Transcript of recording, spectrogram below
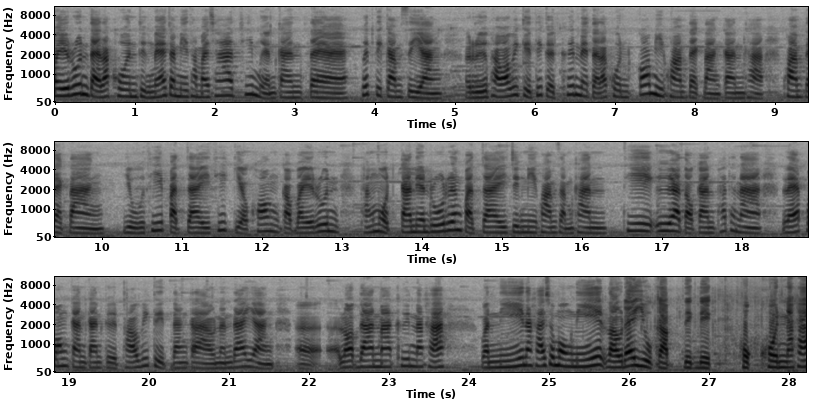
วัยรุ่นแต่ละคนถึงแม้จะมีธรรมชาติที่เหมือนกันแต่พฤติกรรมเสี่ยง หรือภาวะวิกฤตที่เกิดขึ้นในแต่ละคนก็มีความแตกต่างกันค่ะ ความแตกต่างอยู่ที่ปัจจัยที่เกี่ยวข้องกับวัยรุ่น ทั้งหมดการเรียนรู้เรื่องปัจจัยจึงมีความสำคัญที่เอื้อต่อการพัฒนา และป้องกันการเกิดภาวะวิกฤตดังกล่าวนั้นได้อย่างออรอบด้านมากขึ้นนะคะ วันนี้นะคะชั่วโมงนี้เราได้อยู่กับเด็กๆ 6 คนนะคะ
